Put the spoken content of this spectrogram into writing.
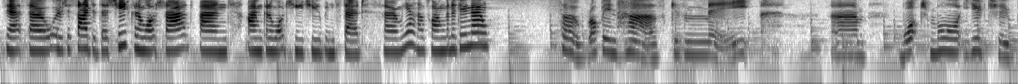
so yeah, so we've decided that she's going to watch that and I'm going to watch YouTube instead. So yeah, that's what I'm going to do now. So Robin has given me um, watch more YouTube.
